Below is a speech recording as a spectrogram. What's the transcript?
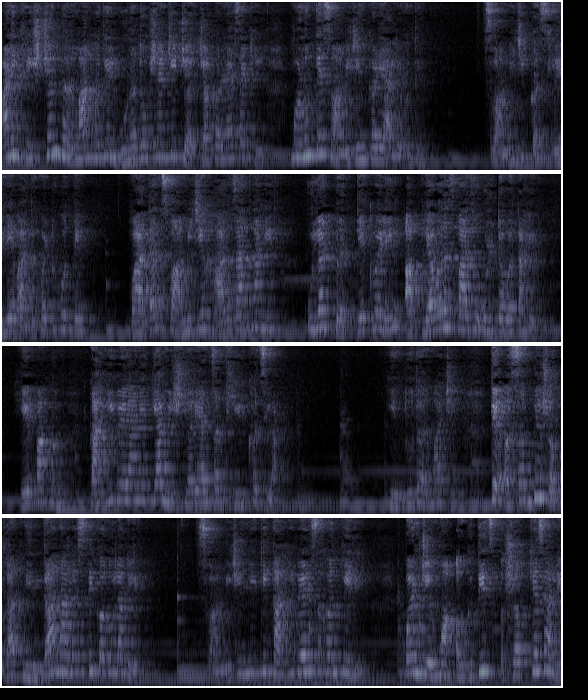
आणि ख्रिश्चन धर्मांमधील गुणदोषांची चर्चा करण्यासाठी म्हणून ते स्वामीजींकडे आले होते. स्वामीजी कसलेले वादपटू होते? वादात स्वामीजी हार जात नाहीत उलट प्रत्येक वेळी आपल्यावरच बाजू उलटवत आहेत. हे पाहून काही वेळाने त्या मिशनऱ्यांचा धीर खचला. हिंदू धर्माची ते असभ्य शब्दात निंदा नालस्ती करू लागले. स्वामीजींनी ती काही वेळ सहन केली पण जेव्हा अगदीच अशक्य झाले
